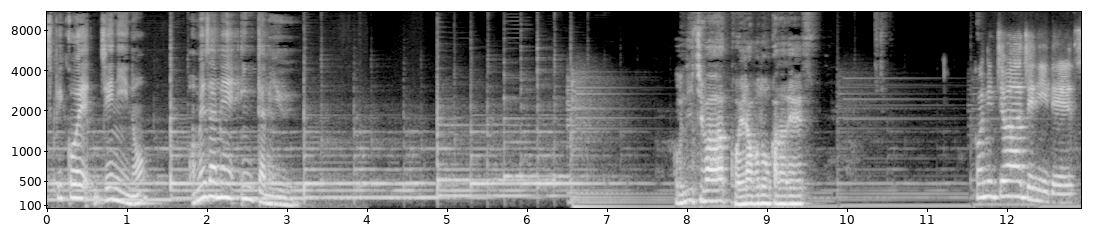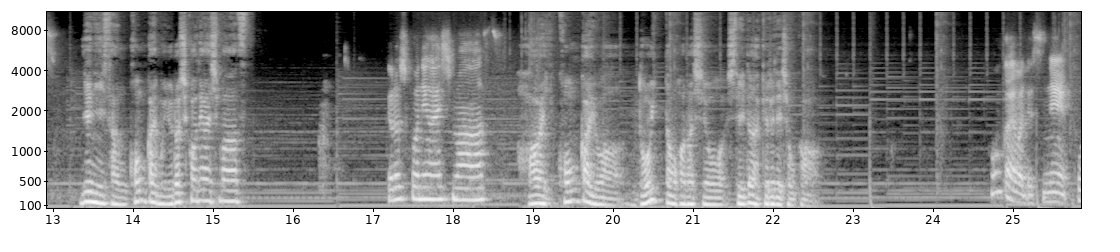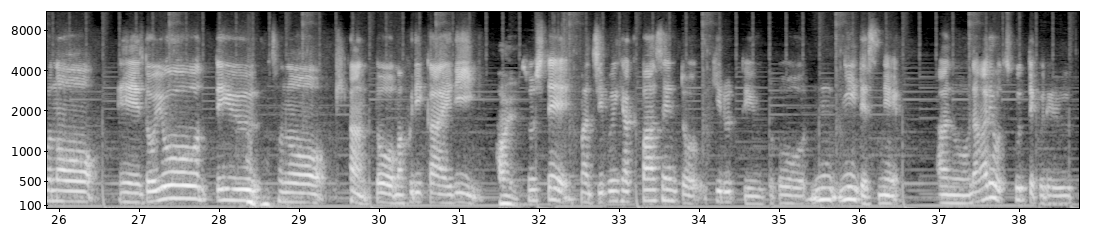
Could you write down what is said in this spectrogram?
スピコエジェニーのお目覚めインタビュー。こんにちは、小ラボの岡田です。こんにちは、ジェニーです。ジェニーさん、今回もよろしくお願いします。よろしくお願いします。はい、今回はどういったお話をしていただけるでしょうか？今回はですね、この、えー土曜っていううんその期間と、まあ、振り返り、はい、そして、まあ、自分100%生きるっていうことにですね、あの流れを作ってくれる、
